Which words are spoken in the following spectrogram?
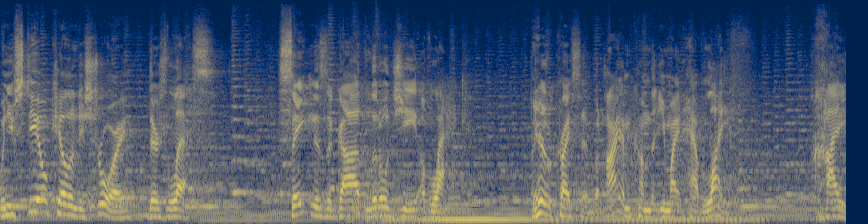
When you steal, kill, and destroy, there's less. Satan is the God, little g, of lack. But here's what Christ said, but I am come that you might have life. Chai.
